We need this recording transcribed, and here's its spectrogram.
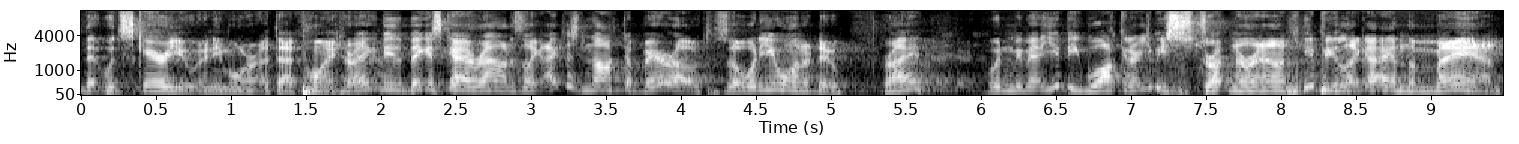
that would scare you anymore at that point, right? You'd be the biggest guy around. It's like, I just knocked a bear out, so what do you want to do, right? Wouldn't be mad. You'd be walking around, you'd be strutting around, you'd be like, I am the man.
